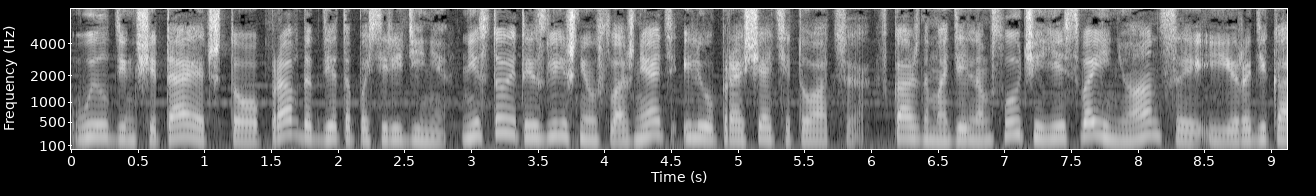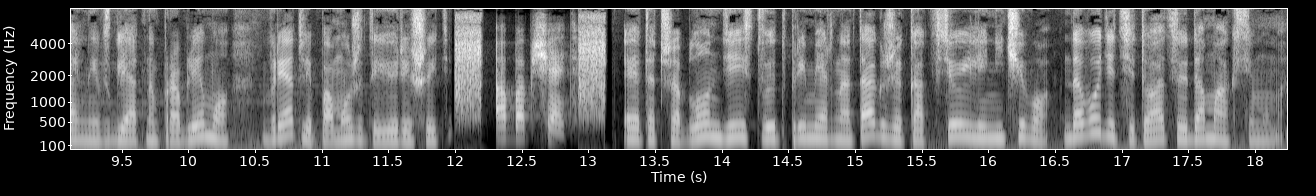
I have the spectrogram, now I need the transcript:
Уилдинг считает, что правда где-то посередине. Не стоит излишне усложнять или упрощать ситуацию. В каждом отдельном случае есть свои нюансы, и радикальный взгляд на проблему вряд ли поможет ее решить. Обобщать. Этот шаблон действует примерно так же, как все или ничего, доводит ситуацию до максимума.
